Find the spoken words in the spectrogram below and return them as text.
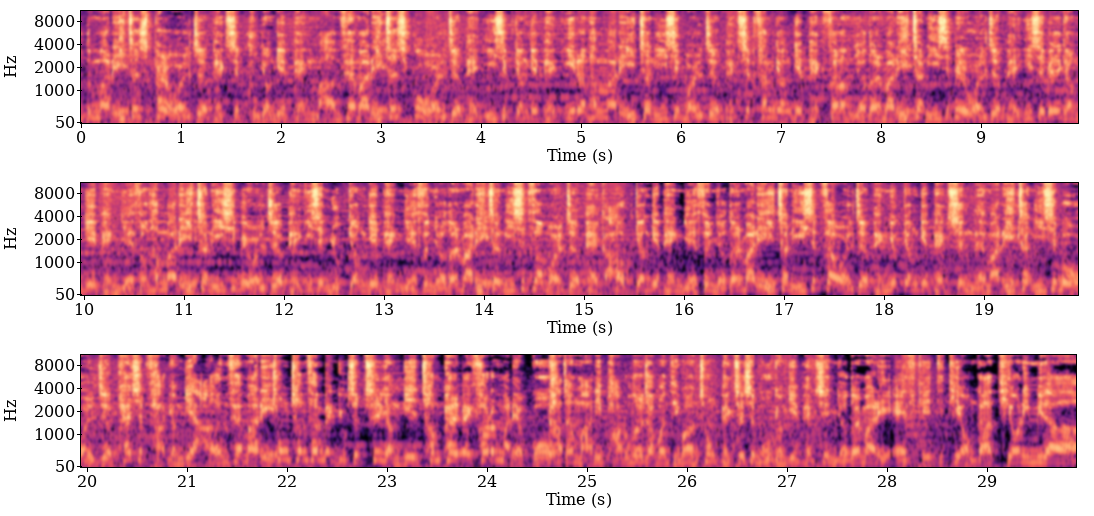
108마리, 2018 월즈 119경기 143마리, 2019 월즈 120경기 171마리, 2020 월즈 113경기 138마리, 2021 월즈 121경기 161마리, 2022 월즈 126경기 168마리, 2023 월즈 109경기 168마리, 2024 월즈 106경기 154마리, 2025 월즈 84경기 93마리, 총 1367경기 1830마리였고 가장 많이 바론을 잡은 팀은 총 175경기 158마리. SKT T1과 T1입니다.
